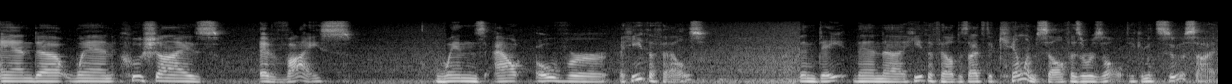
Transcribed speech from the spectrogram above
And uh, when Hushai's advice wins out over Ahithophel's, then, da- then uh, Ahithophel decides to kill himself as a result. He commits suicide.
